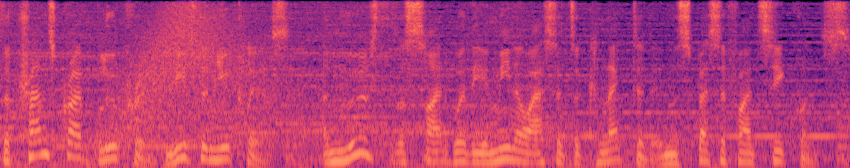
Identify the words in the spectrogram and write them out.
The transcribed blueprint leaves the nucleus and moves to the site where the amino acids are connected in the specified sequence.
